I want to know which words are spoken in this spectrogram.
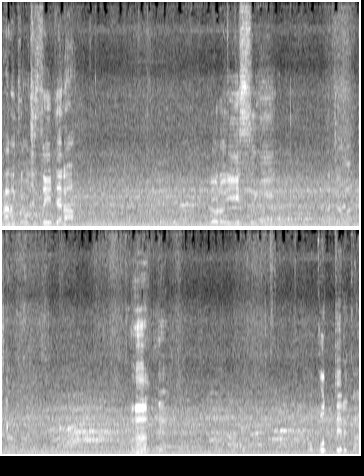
ガタヌキ落ち着いてな。いろいろ言い過ぎあちゃわっちゃうんって。怒って。るから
